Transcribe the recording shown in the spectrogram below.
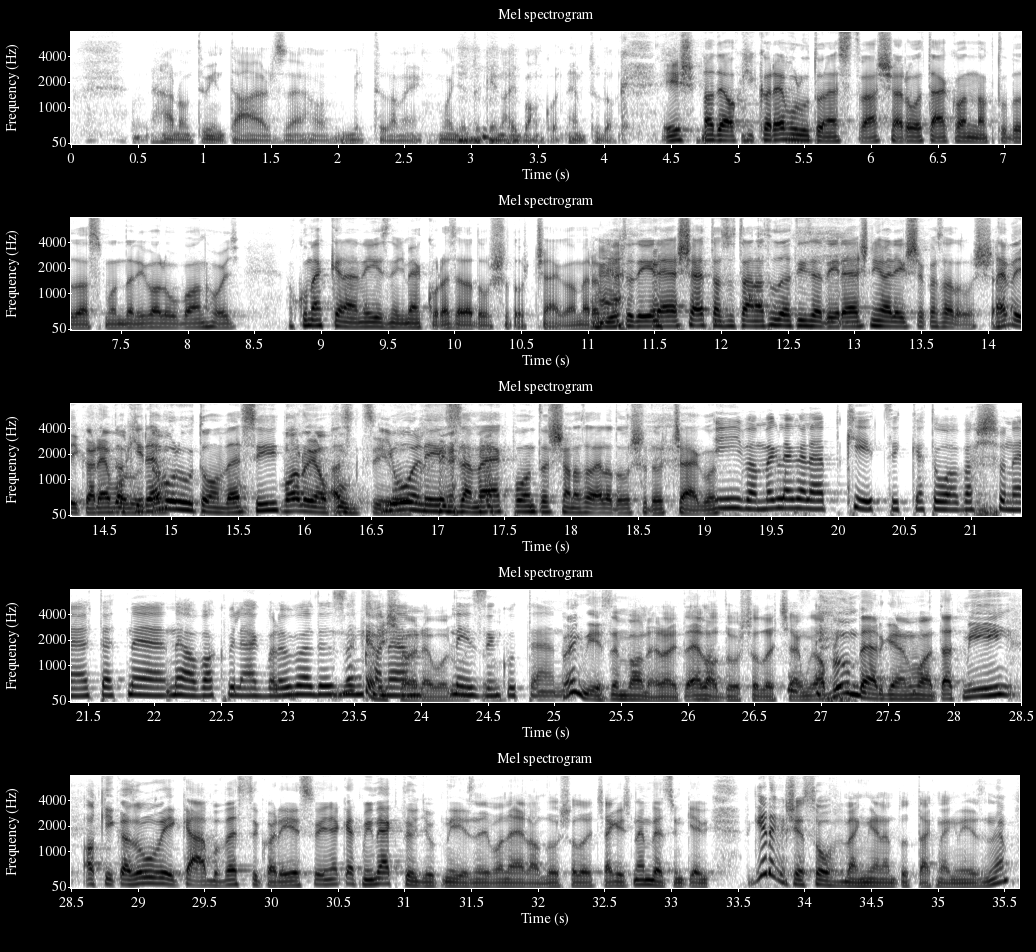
három Twin Towers, ha mit tudom én, mondjatok egy nagy bankot, nem tudok. És... Na de akik a Revoluton ezt vásárolták, annak tudod azt mondani valóban, hogy akkor meg kellene nézni, hogy mekkora az eladósodottsága. Mert a ötödére esett, azután a tud a tizedére esni, elég sok az adósság. Reméljük a Revoluton. aki Revoluton veszi, van olyan funkció. jól nézze meg pontosan az eladósodottságot. Így van, meg legalább két cikket olvasson el, tehát ne, ne a vakvilágba lövöldözzünk, hanem nézzünk utána. Megnézem, van-e rajta eladósodottság. A Bloombergen van, tehát mi, akik az OVK-ba veszük a részvényeket, mi meg tudjuk nézni, hogy van eladósodottság, és nem veszünk ilyen. Érdekes, hogy a Softbanknél nem tudták megnézni, nem?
